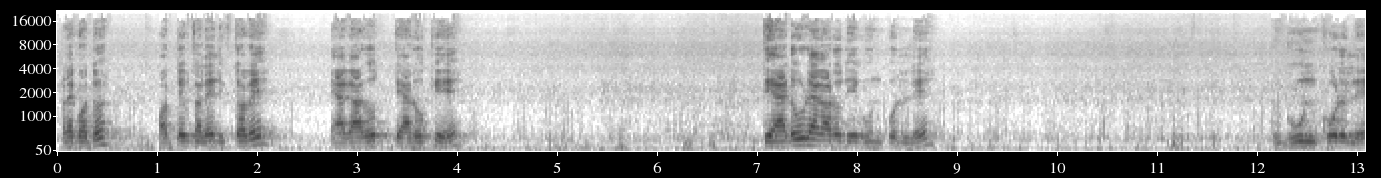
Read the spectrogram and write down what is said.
তাহলে কত? অতএব তাহলে লিখতে হবে এগারো তেরোকে, তেরোর এগারো দিয়ে গুণ করলে গুণ করলে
